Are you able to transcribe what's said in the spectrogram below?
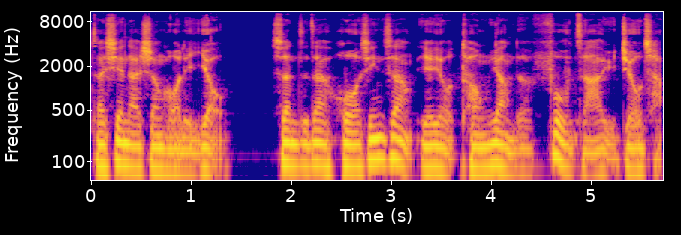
在现代生活里有，甚至在火星上也有同样的复杂与纠缠。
